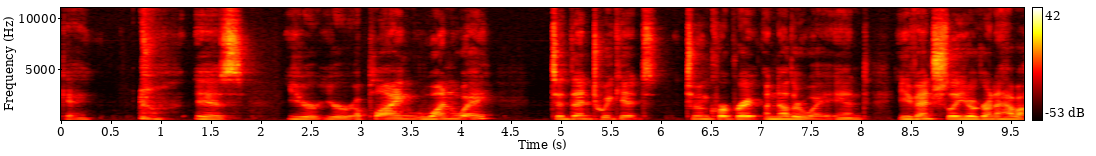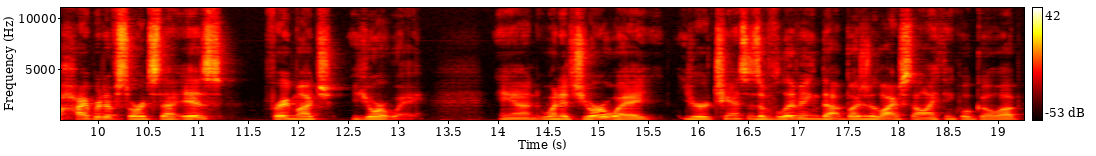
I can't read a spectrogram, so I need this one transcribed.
Okay, is you're you're applying one way to then tweak it to incorporate another way. And eventually you're going to have a hybrid of sorts that is very much your way. And when it's your way your chances of living that budgeted lifestyle i think will go up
